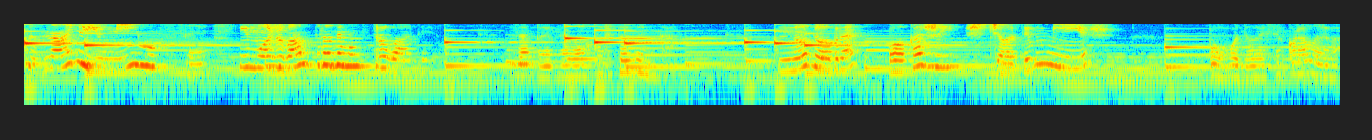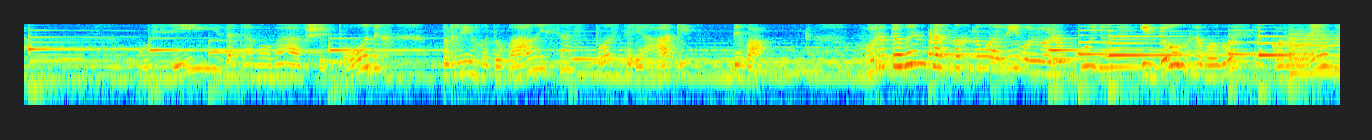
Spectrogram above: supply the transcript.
знаю і вмію все, і можу вам продемонструвати, запевнила хуртовинка. Ну, добре, покажи, що ти вмієш, погодилася королева. Усі, затамувавши подих, приготувалися спостерігати дива. Гуртовинка змахнула лівою рукою, і довге волосся королеви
